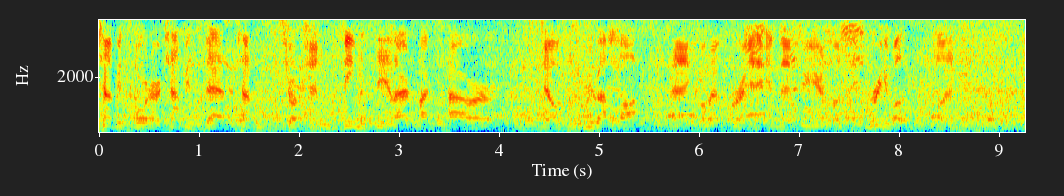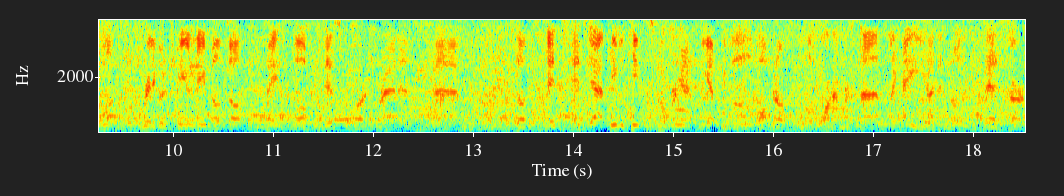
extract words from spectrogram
Champions of Order, Champions of Death, Champions of Destruction, Steam and Steel, Artifacts of Power. You know, so we've had a lot uh, come out for in, in the two years. So it's, really well supported really good community built up on Facebook and Discord and Reddit. Um, so it's, it's, it's yeah, people keep discovering it. We get people walking up from the Warhammer stand like, hey, I didn't know this exists, or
